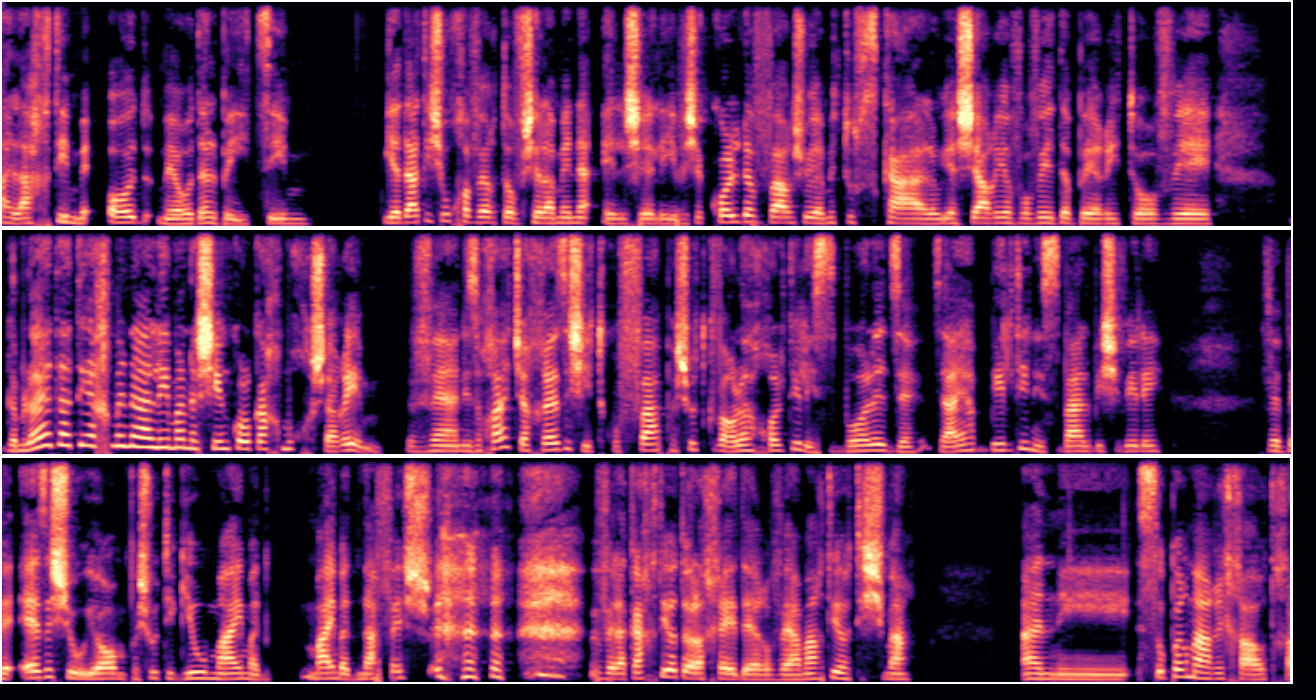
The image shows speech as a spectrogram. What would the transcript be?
הלכתי מאוד מאוד על ביצים. ידעתי שהוא חבר טוב של המנהל שלי ושכל דבר שהוא יהיה מתוסכל הוא ישר יבוא וידבר איתו וגם לא ידעתי איך מנהלים אנשים כל כך מוכשרים. ואני זוכרת שאחרי איזושהי תקופה פשוט כבר לא יכולתי לסבול את זה, זה היה בלתי נסבל בשבילי. ובאיזשהו יום פשוט הגיעו מים עד, מים עד נפש, ולקחתי אותו לחדר ואמרתי לו, תשמע, אני סופר מעריכה אותך,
